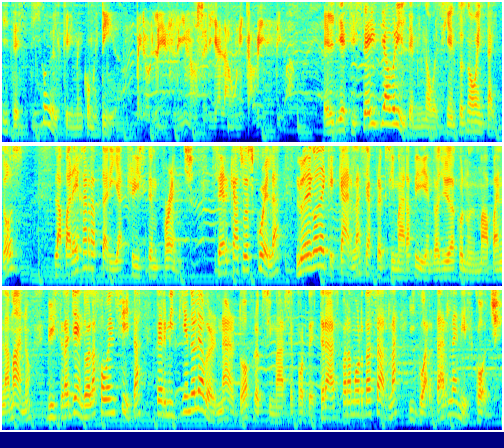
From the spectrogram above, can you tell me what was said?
y testigo del crimen cometido. Pero Leslie no sería la única víctima. El 16 de abril de 1992, la pareja raptaría a Kristen French, cerca a su escuela, luego de que Carla se aproximara pidiendo ayuda con un mapa en la mano, distrayendo a la jovencita, permitiéndole a Bernardo aproximarse por detrás para amordazarla y guardarla en el coche.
